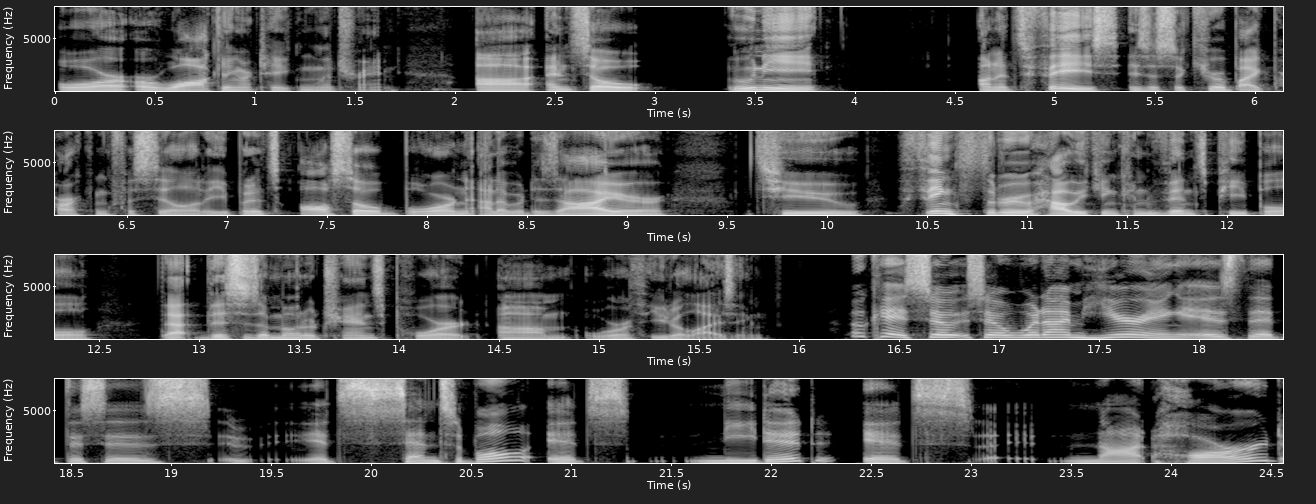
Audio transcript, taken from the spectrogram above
or or walking or taking the train? Uh, and so Oonee, on its face, is a secure bike parking facility, but it's also born out of a desire to think through how we can convince people that this is a mode of transport um, worth utilizing. Okay, so so what I'm hearing is that this is it's sensible, it's needed, it's not hard.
